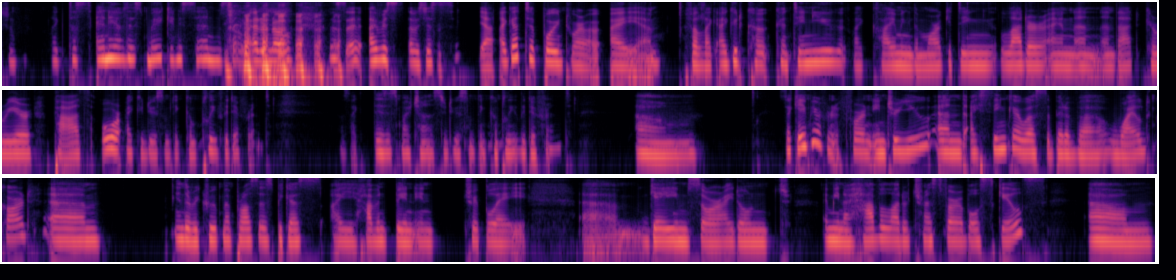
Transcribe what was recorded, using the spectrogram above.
like does any of this make any sense? Like, I don't know. was, uh, I was I was just yeah. I got to a point where I, um, felt like I could co- continue like climbing the marketing ladder and, and and that career path, or I could do something completely different. I was like, this is my chance to do something completely different. Um, so I came here for, for an interview, and I think I was a bit of a wild card um, in the recruitment process because I haven't been in AAA um, games, or I don't. I mean, I have a lot of transferable skills, um,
